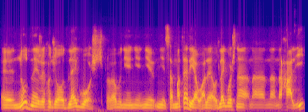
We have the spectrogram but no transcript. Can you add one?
e, nudne, jeżeli chodzi o odległość, prawda? bo nie, nie, nie, nie sam materiał, ale odległość na, na, na, na hali,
